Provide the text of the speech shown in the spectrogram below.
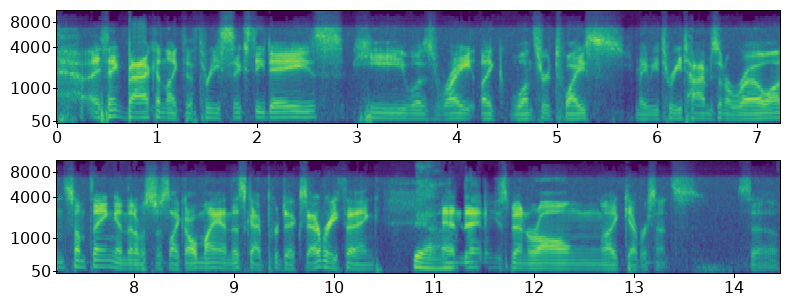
I think back in like the 360 days, he was right like once or twice, maybe three times in a row on something, and then it was just like, oh man, this guy predicts everything, Yeah. and then he's been wrong like ever since. So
